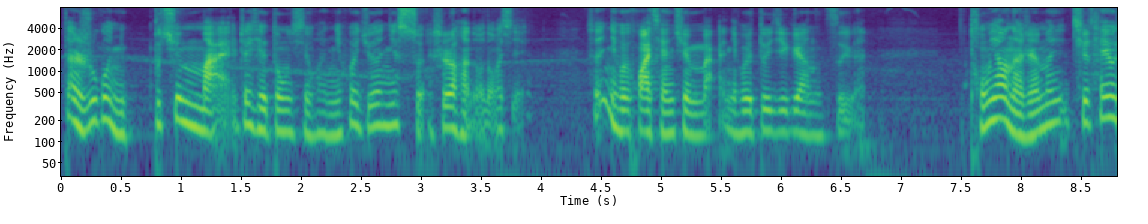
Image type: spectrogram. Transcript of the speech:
但是如果你不去买这些东西的话，你会觉得你损失了很多东西，所以你会花钱去买，你会堆积各样的资源。同样的，人们其实他又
